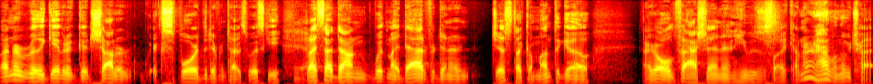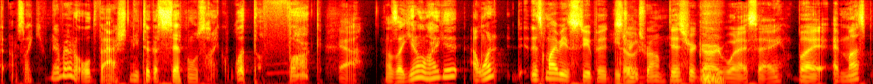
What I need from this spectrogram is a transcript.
I never really gave it a good shot or explored the different types of whiskey. But I sat down with my dad for dinner just like a month ago. I go old fashioned, and he was just like, "I've never had one. Let me try it." I was like, "You've never had an old fashioned?" He took a sip and was like, "What the fuck?" Yeah. I was like, "You don't like it?" I want this might be stupid. He so drinks rum. Disregard what I say, but I must.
